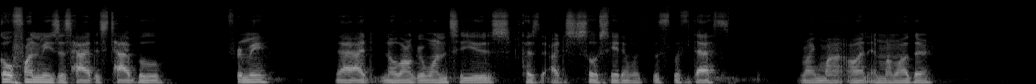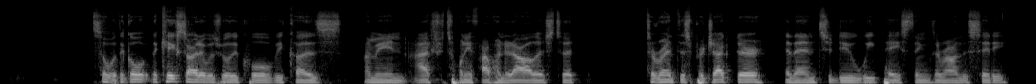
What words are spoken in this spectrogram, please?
GoFundMe just had this taboo for me that I no longer wanted to use because I just associated with, with, with death, like my aunt and my mother so with the go the Kickstarter was really cool because I mean I asked for twenty five hundred dollars to to rent this projector and then to do wheat pastings around the city.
